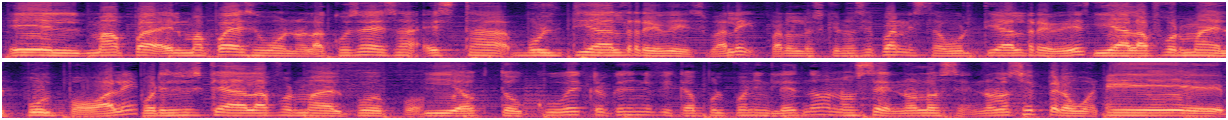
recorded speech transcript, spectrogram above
el mapa el mapa ese bueno la cosa esa está volteada al revés vale para los que no sepan está volteada al revés y a la forma del pulpo vale por eso es que a la forma del pulpo. Y octocube creo que significa pulpo en inglés no no sé no lo sé no lo sé pero bueno. Eh,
